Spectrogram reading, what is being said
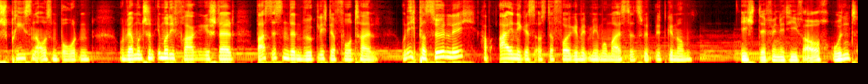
sprießen aus dem Boden und wir haben uns schon immer die Frage gestellt, was ist denn denn wirklich der Vorteil? Und ich persönlich habe einiges aus der Folge mit Memo Meister mitgenommen. Ich definitiv auch. Und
